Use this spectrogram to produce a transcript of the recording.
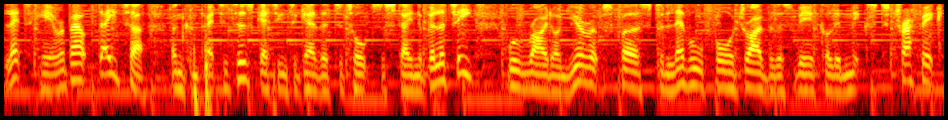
let's hear about data and competitors getting together to talk sustainability. We'll ride on Europe's first level 4 driverless vehicle in mixed traffic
